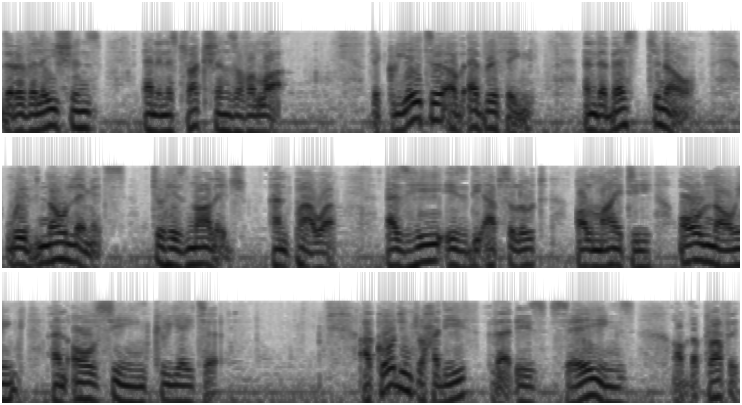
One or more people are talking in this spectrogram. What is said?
the revelations and instructions of Allah, the Creator of everything and the best to know, with no limits to his knowledge and power as He is the absolute, almighty, all-knowing and all-seeing creator. According to hadith, that is, sayings of the Prophet,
